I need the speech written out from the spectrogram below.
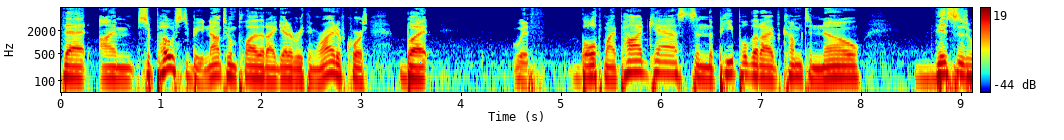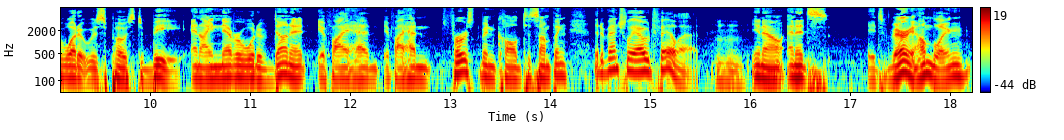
that I'm supposed to be. Not to imply that I get everything right, of course, but with both my podcasts and the people that I've come to know, this is what it was supposed to be. And I never would have done it if I had if I hadn't first been called to something that eventually I would fail at. Mm-hmm. You know, and it's it's very humbling.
